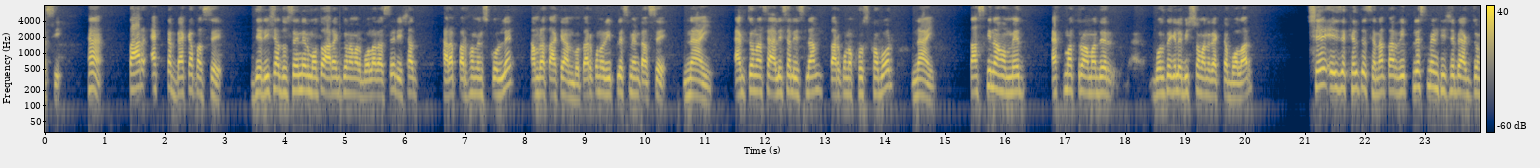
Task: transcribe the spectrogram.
আসি। হ্যাঁ তার একটা ব্যাকআপ আছে, যে রিশাদ হোসেনের মতো আরেকজন আমার বলার আছে, রিশাদ খারাপ পারফরমেন্স করলে আমরা তাকে আনব, তার কোনো রিপ্লেসমেন্ট আছে, নাই। একজন আছে আলিস আল ইসলাম, তার কোনো খোঁজ খবর নাই। তাসকিন আহমেদ একমাত্র আমাদের বলতে গেলে বিশ্বমানের একটা বলার সে এই যে খেলতেছে না, তার রিপ্লেসমেন্ট হিসেবে একজন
